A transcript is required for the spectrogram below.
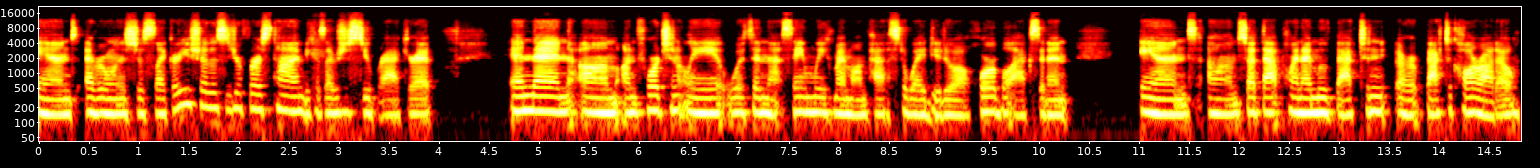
And everyone was just like, Are you sure this is your first time? Because I was just super accurate. And then, um, unfortunately, within that same week, my mom passed away due to a horrible accident. And um, so at that point, I moved back to or back to Colorado,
